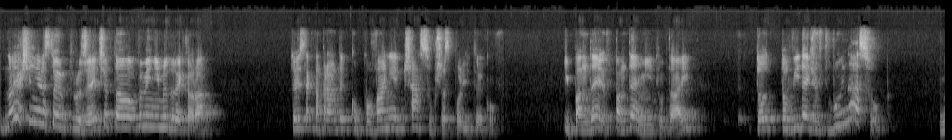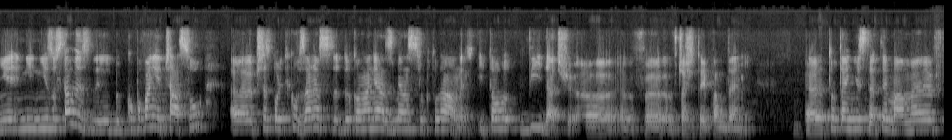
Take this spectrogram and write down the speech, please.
no jak się nie restrukturyzujecie, to wymienimy dyrektora. To jest tak naprawdę kupowanie czasu przez polityków. I w pandemii tutaj to, to widać w dwójnasób. Nie, nie, nie zostały kupowanie czasu e, przez polityków zamiast dokonania zmian strukturalnych. I to widać e, w, w czasie tej pandemii. E, tutaj niestety mamy w,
